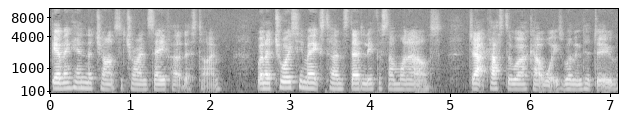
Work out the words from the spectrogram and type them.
giving him the chance to try and save her this time. When a choice he makes turns deadly for someone else, Jack has to work out what he's willing to do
